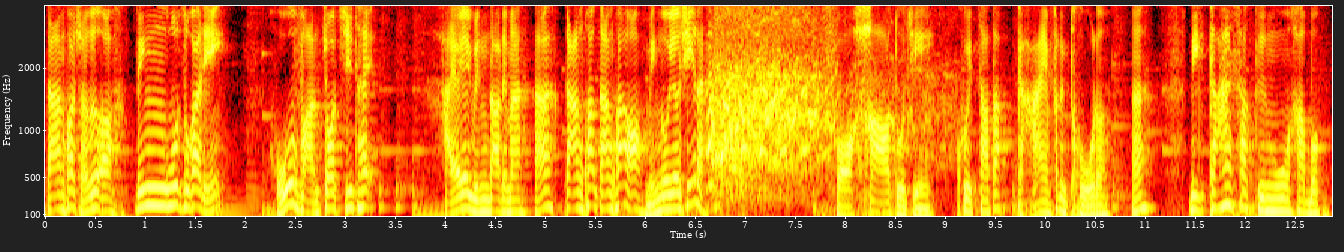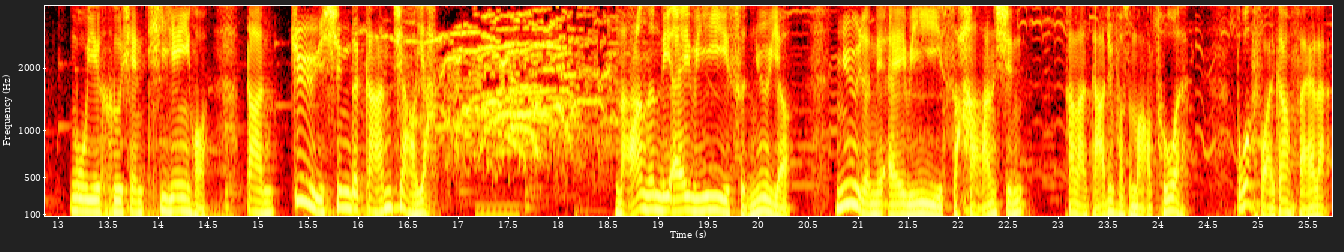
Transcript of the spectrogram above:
赶快下去啊！领五十块钱，盒饭加鸡腿，还要要晕倒的吗？啊，赶快赶快啊！名额有限了，花好多钱可以找到这样份的托了啊！你介绍给我好不？我也很想体验一下当巨星的感觉呀！男人的 A V 是女友，女人的 A V 是韩星。看来这句话是没错啊。不过话讲回来，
